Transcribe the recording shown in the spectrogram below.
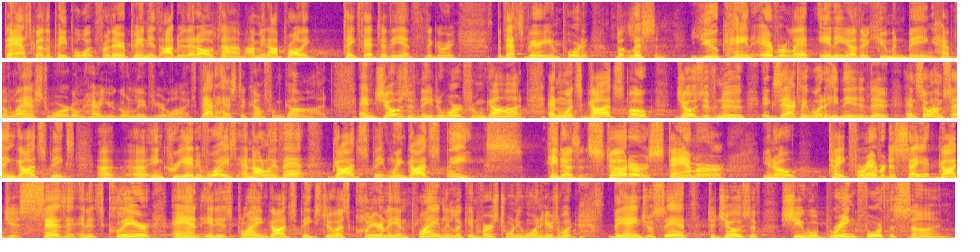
to ask other people what, for their opinions, I do that all the time. I mean, I probably take that to the nth degree. But that's very important. But listen, you can't ever let any other human being have the last word on how you're going to live your life. That has to come from God. And Joseph needed a word from God. And once God spoke, Joseph knew exactly what he needed to do. And so I'm saying God speaks uh, uh, in creative ways. And not only that, God speak when God speaks, he doesn't stutter or stammer or, you know, take forever to say it. God just says it and it's clear and it is plain. God speaks to us clearly and plainly. Look in verse 21. Here's what the angel said to Joseph She will bring forth a son,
